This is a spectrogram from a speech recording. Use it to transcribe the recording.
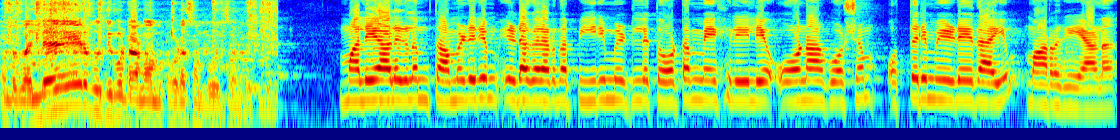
അതുകൊണ്ട് വലിയൊരു ബുദ്ധിമുട്ടാണ് നമുക്ക് ഇവിടെ സംഭവിച്ചുകൊണ്ടിരിക്കുന്നത്. മലയാളികളും തമിഴരും ഇടകലർന്ന പീരുമേട്ടിലെ തോട്ടം മേഖലയിലെ ഓണാഘോഷം ഒത്തൊരുമയുടേതായും മാറുകയാണ്.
